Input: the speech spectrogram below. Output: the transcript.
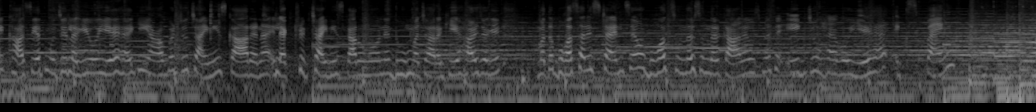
एक खासियत मुझे लगी वो ये है कि यहाँ पर जो चाइनीज़ कार है ना इलेक्ट्रिक चाइनीज़ कार उन्होंने धूम मचा रखी है हर जगह। मतलब बहुत सारे स्टैंड्स हैं और बहुत सुंदर सुंदर कार है। उसमें से एक जो है, वो ये है एक्सपैंग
